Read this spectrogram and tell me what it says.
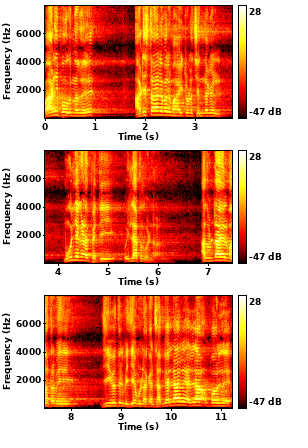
പാടിപ്പോകുന്നത് അടിസ്ഥാനപരമായിട്ടുള്ള ചിന്തകൾ മൂല്യങ്ങളെപ്പറ്റി ഇല്ലാത്തത് കൊണ്ടാണ്. അതുണ്ടായാൽ മാത്രമേ ജീവിതത്തിൽ വിജയമുണ്ടാക്കാൻ സാധിക്കൂ. എല്ലാവരും എല്ലാ പോലെ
